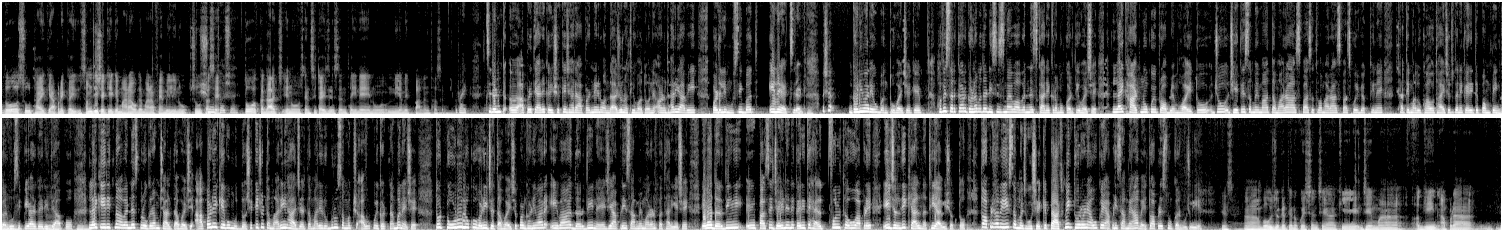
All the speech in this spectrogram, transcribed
તો શું થાય કે આપણે કઈ સમજી શકીએ કે મારા વગર મારા ફેમિલીનું શું થશે? તો કદાચ એનું સેન્સિટાઇઝેશન થઈને એનું નિયમિત પાલન થશે. રાઈટ એક્સિડન્ટ આપણે ત્યારે કહી શકીએ જ્યારે આપણને એનો અંદાજો નથી હોતો અને અણધારી આવી પડેલી મુસીબત એને એક્સિડન્ટ અચ્છા ઘણીવાર એવું બનતું હોય છે કે હવે સરકાર ઘણા બધા ડિસીઝમાં એવા અવેરનેસ કાર્યક્રમો કરતી હોય છે. લાઈક હાર્ટનો કોઈ પ્રોબ્લેમ હોય તો જો જે તે સમયમાં તમારા આસપાસ અથવા મારા આસપાસ કોઈ વ્યક્તિને છાતીમાં દુખાવો થાય છે તો તેને કઈ રીતે પમ્પિંગ કરવું સીપીઆર કઈ રીતે આપો? લાઈક એ રીતના અવેરનેસ પ્રોગ્રામ ચાલતા હોય છે. આ પણ એક એવો મુદ્દો છે કે જો તમારી હાજર તમારી રૂબરૂ સમક્ષ આવું કોઈ ઘટના બને છે તો ટોળું લોકો વળી જતા હોય છે. પણ ઘણીવાર એવા દર્દીને જે આપણી સામે મરણ પથારીએ છે એવા દર્દી એ પાસે જઈને એને કઈ રીતે હેલ્પફુલ થવું આપણે એ જલ્દી ખ્યાલ નથી આવી શકતો. તો આપણે હવે એ સમજવું છે કે પ્રાથમિક ધોરણે આવું કંઈ આપણી સામે આવે તો આપણે શું કરવું જોઈએ? યસ બહુ જ અગત્યનો ક્વેશ્ચન છે આ કે જેમાં અગેન આપણા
